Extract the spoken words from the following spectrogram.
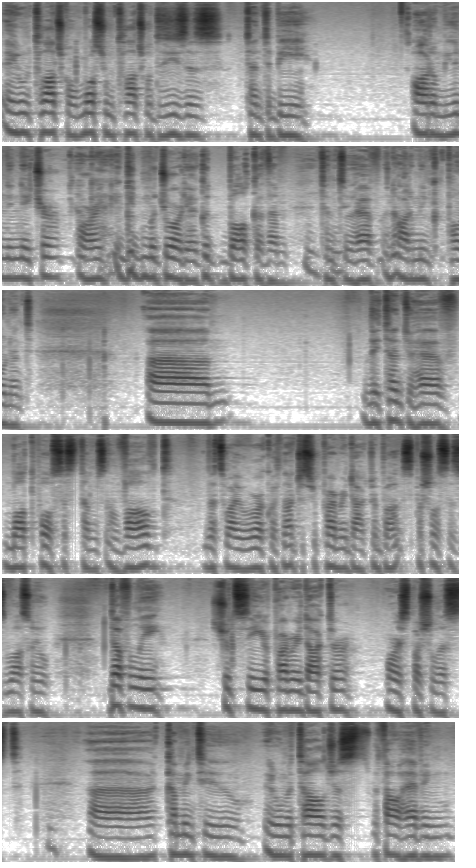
rheumatological, most rheumatological diseases tend to be autoimmune in nature, or Okay. a good majority, a good bulk of them tend to have an autoimmune component. Um, they tend to have multiple systems involved. That's why we work with not just your primary doctor, but specialists as well. So definitely should see your primary doctor or a specialist. Uh, coming to a rheumatologist without having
